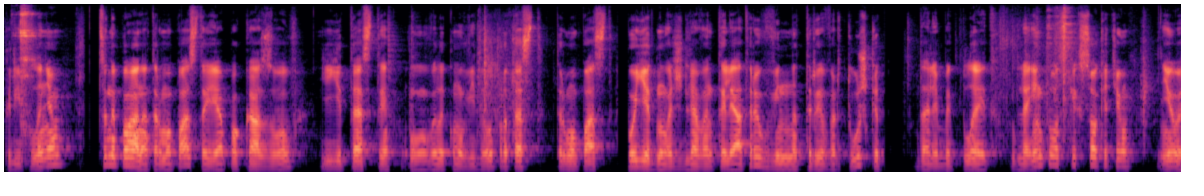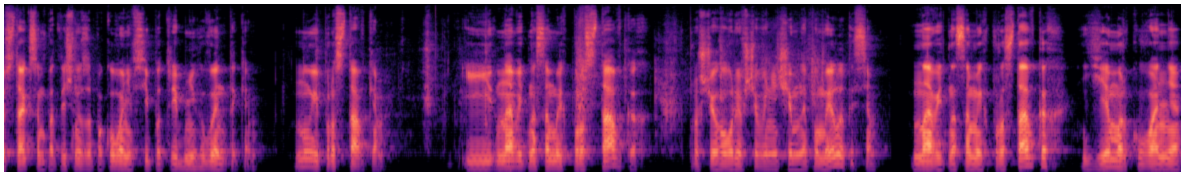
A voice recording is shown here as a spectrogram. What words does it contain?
Кріплення. Це непогана термопаста, я показував її тести у великому відео про тест термопаст. Поєднувач для вентиляторів, він на три вертушки. Далі бекплейт для інтеловських сокетів. І ось так симпатично запаковані всі потрібні гвинтики. Ну і проставки. І навіть на самих проставках, про що говорив, що ви нічим не помилитеся, навіть на самих проставках є маркування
